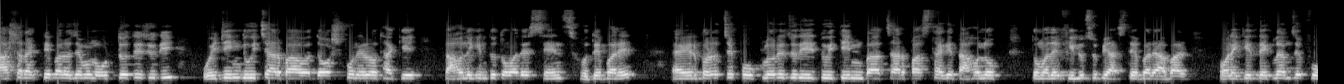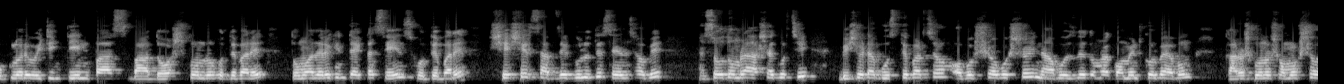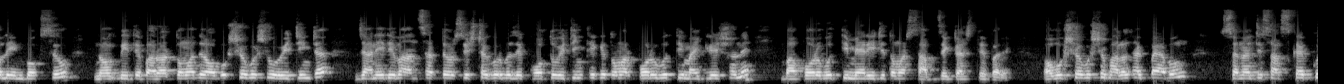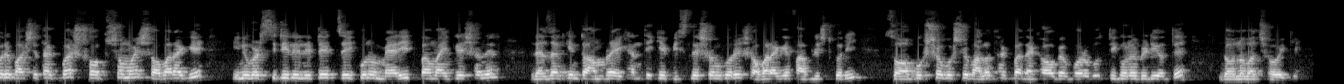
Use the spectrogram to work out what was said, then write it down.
আশা রাখতে পারো। যেমন উর্দুতে যদি ওয়েটিং দুই, চার বা দশ, পনেরো থাকে, তাহলে কিন্তু তোমাদের সেন্স হতে পারে। এরপর হচ্ছে ফোকলোরে যদি দুই, তিন বা চার, পাঁচ থাকে, তাহলেও তোমাদের ফিলোসফি আসতে পারে। আবার অনেকে দেখলাম যে ফোকলোরে ওয়েটিং তিন, পাঁচ বা দশ, পনেরো হতে পারে। তোমাদেরও কিন্তু একটা সেন্স হতে পারে। শেষের সাবজেক্ট গুলোতে সেন্স হবে। সো তোমরা আশা করছি বিষয়টা বুঝতে পারছ। অবশ্যই অবশ্যই। না বুঝলে তোমরা কমেন্ট করবে এবং কারোর কোনো সমস্যা হলে ইনবক্সেও নক দিতে পারো। আর তোমাদের অবশ্যই অবশ্যই ওয়েটিংটা জানিয়ে দেবে। আনসার দেওয়ার চেষ্টা করবে যে কত ওয়েটিং থেকে তোমার পরবর্তী মাইগ্রেশনে বা পরবর্তী ম্যারিটে তোমার সাবজেক্ট আসতে পারে। অবশ্যই অবশ্যই ভালো থাকবা এবং চ্যানেলটি সাবস্ক্রাইব করে পাশে থাকবা। সব সময় সবার আগে ইউনিভার্সিটি রিলেটেড যে কোনো মেরিট বা মাইগ্রেশনের রেজাল্ট কিন্তু আমরা এখান থেকে বিশ্লেষণ করে সবার আগে পাবলিশ করি। সো অবশ্যই অবশ্যই ভালো থাকবা। দেখা হবে পরবর্তী কোনো ভিডিওতে ধন্যবাদ সবাইকে।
